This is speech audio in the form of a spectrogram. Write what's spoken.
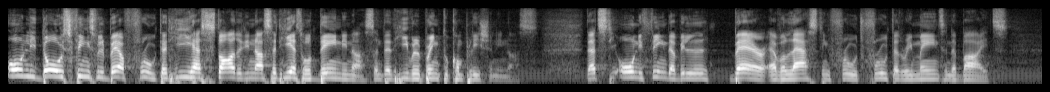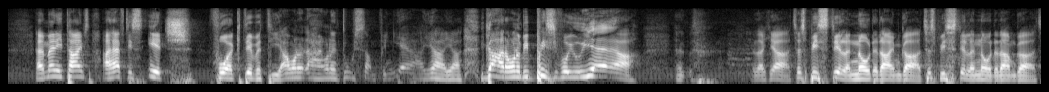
only those things will bear fruit that He has started in us, that He has ordained in us, and that He will bring to completion in us. That's the only thing that will bear everlasting fruit, fruit that remains and abides. And many times I have this itch for activity. I want to, I want to do something. Yeah, yeah, yeah. God, I want to be busy for you. Yeah. like, yeah, just be still and know that I'm God. Just be still and know that I'm God.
